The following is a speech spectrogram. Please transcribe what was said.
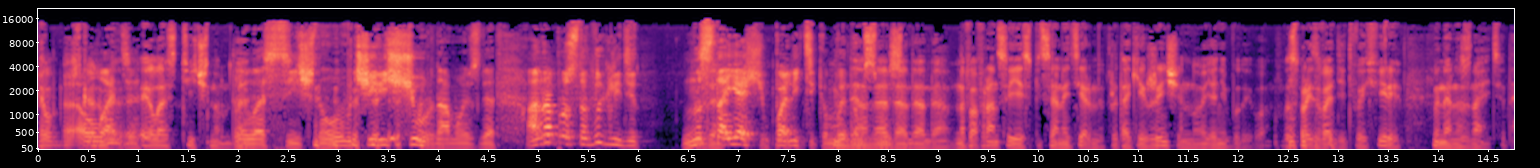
Эл- э, Оланде. Эластичным, да. эластично, ну, чересчур, на мой взгляд. Она просто выглядит настоящим политиком в этом да, смысле. да, да, да, да. Но во Франции есть специальный термин про таких женщин, но я не буду его воспроизводить в эфире. Вы, наверное, знаете. да.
